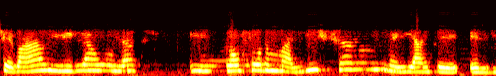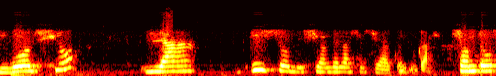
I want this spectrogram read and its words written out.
se va a vivir la una y no formalizan mediante el divorcio la disolución de la sociedad conyugal. Son dos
